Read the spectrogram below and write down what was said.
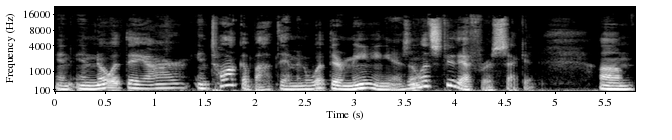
and, and know what they are and talk about them and what their meaning is. And let's do that for a second. Um,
